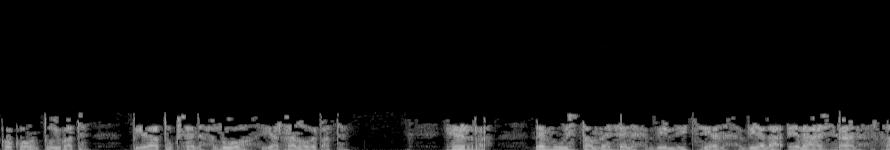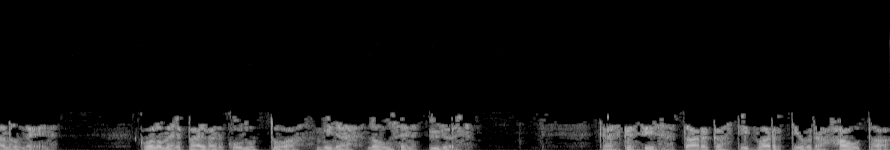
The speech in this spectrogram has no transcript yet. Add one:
kokoontuivat Pilatuksen luo ja sanoivat, Herra, me muistamme sen villitsijän vielä eläessään sanoneen, kolmen päivän kuluttua minä nousen ylös. Käske siis tarkasti vartioida hautaa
